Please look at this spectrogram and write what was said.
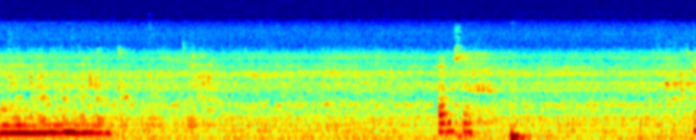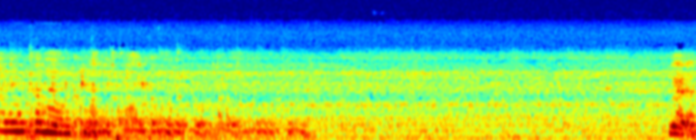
Oh. Um, I'm. Come on, come on, come on, come on, come on. Bruh.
